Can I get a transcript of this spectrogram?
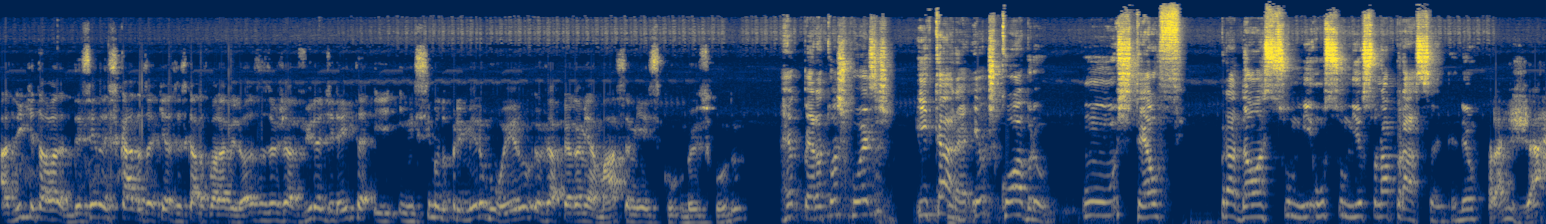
Assim que tava descendo as escadas aqui, as escadas maravilhosas, eu já viro à direita e em cima do primeiro bueiro eu já pego a minha massa, minha meu escudo. Recupera tuas coisas e, cara, eu te cobro um stealth pra dar sumi um sumiço na praça, entendeu? Pra já,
